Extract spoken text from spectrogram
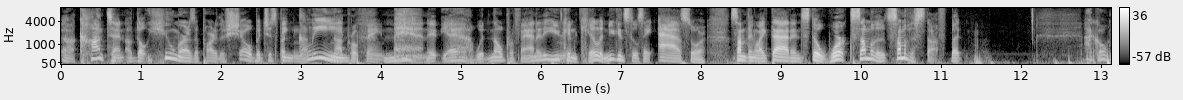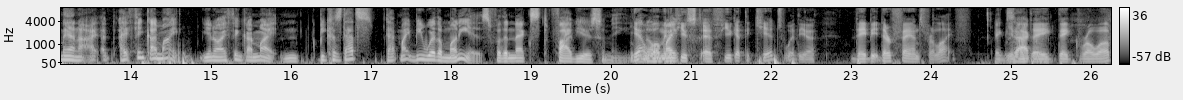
uh, content, adult humor as a part of the show, but just being not- clean, not profane. Man, it yeah, with no profanity, you can kill it. And you can still say ass or something like that, and still work some of the some of the stuff. But I go, man, I I- I think I might. You know, I think I might, and because that's that might be where the money is for the next five years for me. Yeah, you know, well, I mean, might- if you if you get the kids with you, they be they're fans for life. Exactly. You know, they they grow up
